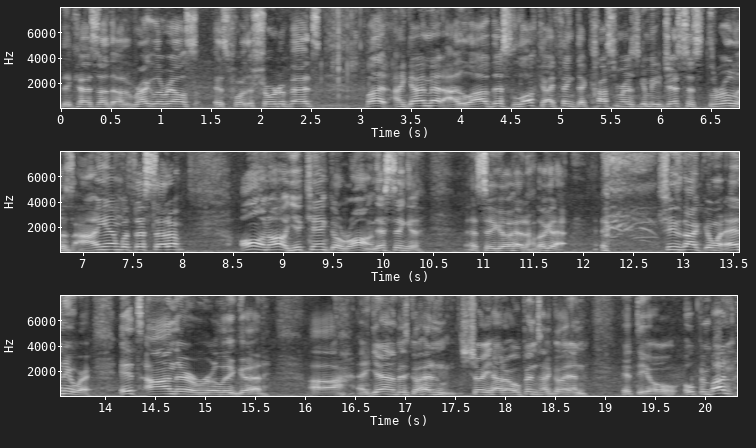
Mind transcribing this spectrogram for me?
because uh, the regular rails is for the shorter beds. But I gotta admit, I love this look. I think the customer is gonna be just as thrilled as I am with this setup. All in all, you can't go wrong. This thing, let's say, go ahead, look at that. She's not going anywhere. It's on there really good. Uh, again, let me just go ahead and show you how to open. So I go ahead and hit the open button.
